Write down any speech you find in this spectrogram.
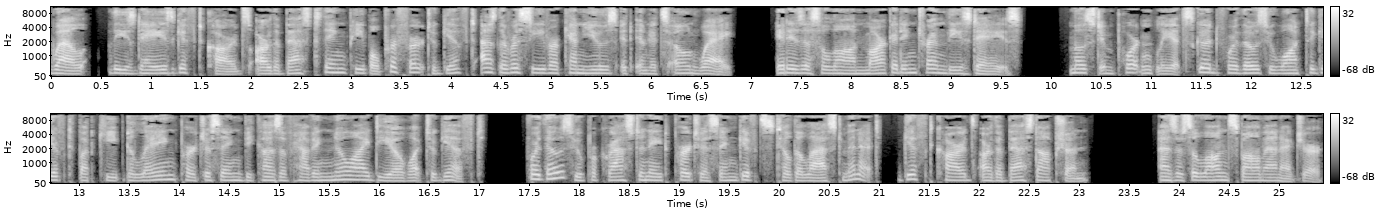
Well, these days gift cards are the best thing people prefer to gift as the receiver can use it in its own way. It is a salon marketing trend these days. Most importantly, it's good for those who want to gift but keep delaying purchasing because of having no idea what to gift. For those who procrastinate purchasing gifts till the last minute, gift cards are the best option. As a salon spa manager,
